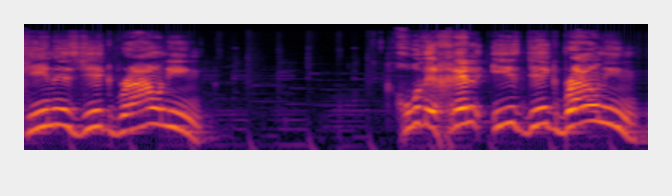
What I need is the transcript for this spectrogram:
¿Quién es Jake Browning? Who the hell is Jake Browning?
